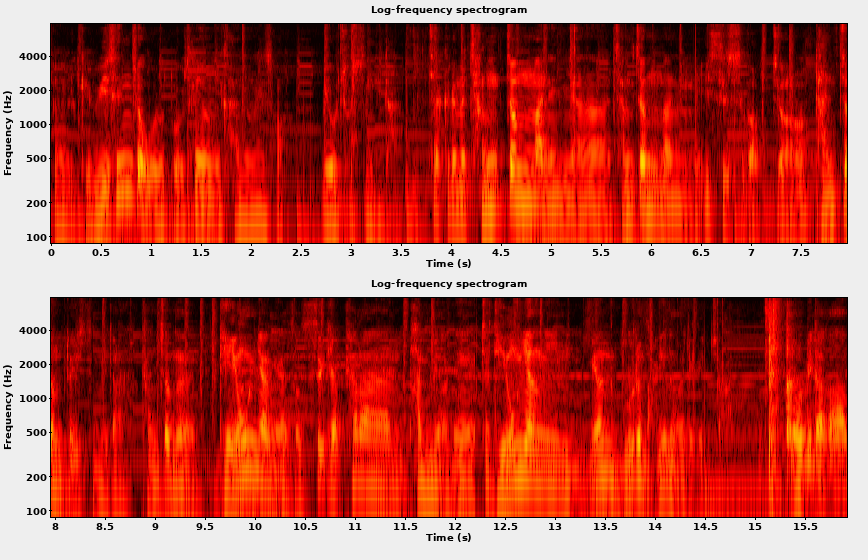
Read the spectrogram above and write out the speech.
자 이렇게 위생적으로 또 사용이 가능해서 매우 좋습니다. 자 그러면 장점만 있냐 장점만 있을 수가 없죠 단점도 있습니다 단점은 대용량이어서 쓰기가 편한 반면에 자 대용량이면 물을 많이 넣어야 되겠죠 여기다가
